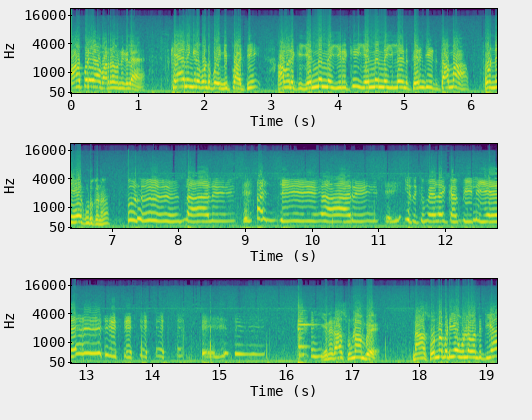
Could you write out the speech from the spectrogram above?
மாப்பிளையா வர்றவனுங்களை ஸ்கேனிங்ல கொண்டு போய் நிப்பாட்டி அவனுக்கு என்னென்ன இருக்கு என்னென்ன இல்லைன்னு தெரிஞ்சுக்கிட்டு தாமா பொண்ணையே கொடுக்கணும். நாலு அஞ்சு ஆறு. இதுக்கு மேல கம்பியிலையே. என்னடா சுண்ணாம்பு? நான் சொன்னபடியே உள்ள வந்துட்டியா?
